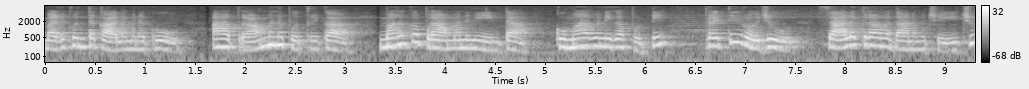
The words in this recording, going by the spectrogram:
మరికొంత కాలమునకు ఆ బ్రాహ్మణ పుత్రిక మరొక బ్రాహ్మణుని ఇంట కుమారునిగా పుట్టి ప్రతిరోజు సాలగ్రామ దానము చేయుచు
